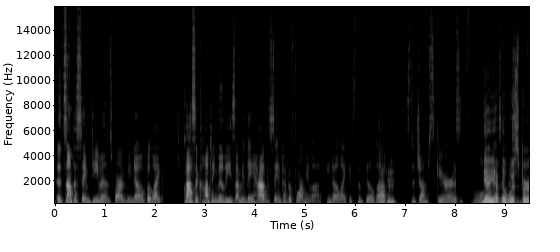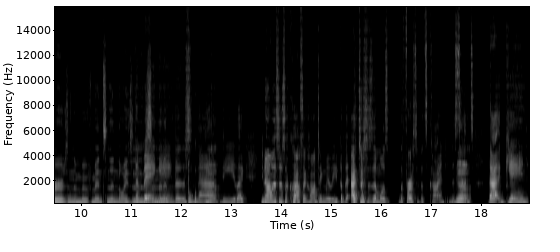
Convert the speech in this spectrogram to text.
It's not the same demon as far as we know, but like classic haunting movies, I mean, they have the same type of formula. You know, like it's the build up, Mhm. it's the jump scares, it's the little Yeah, you have the like this- whispers and the movements and the noises, the and banging, it- the this and that, yeah. the like, you know, it's just a classic haunting movie. But The Exorcism was the first of its kind in a Yeah. sense that gained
